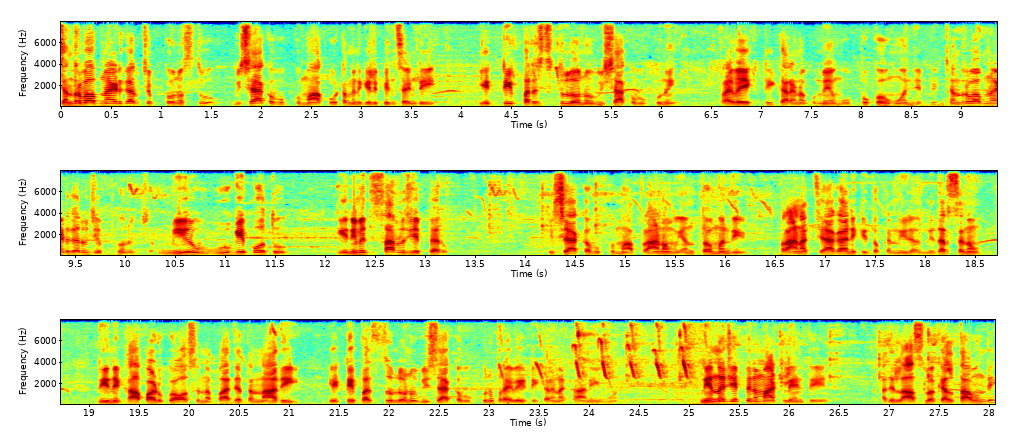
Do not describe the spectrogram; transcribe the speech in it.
చంద్రబాబు నాయుడు గారు చెప్పుకొని వస్తూ విశాఖ ఉక్కు మా కూటమిని గెలిపించండి. ఎట్టి పరిస్థితుల్లోనూ విశాఖ ఉక్కుని ప్రైవేటీకరణకు మేము ఒప్పుకోము అని చెప్పి చంద్రబాబు నాయుడు గారు చెప్పుకొని వచ్చారు. మీరు ఊగిపోతూ ఎనిమిది సార్లు చెప్పారు. విశాఖ ఉక్కు మా ప్రాణం ఎంతోమంది ప్రాణ త్యాగానికి ఇది ఒక నిదర్శనం. దీన్ని కాపాడుకోవాల్సిన బాధ్యత నాది. ఎట్టి పరిస్థితుల్లోనూ విశాఖ ఉక్కును ప్రైవేటీకరణ కానివ్వము అని. నిన్న చెప్పిన మాటలేంటి? అది లాస్లోకి వెళ్తూ ఉంది.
